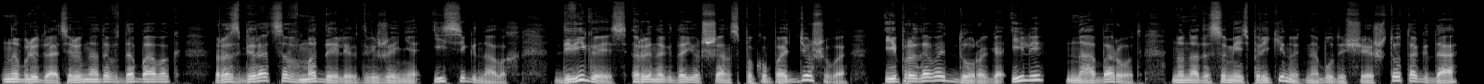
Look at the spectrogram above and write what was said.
Наблюдателю надо вдобавок разбираться в моделях движения и сигналах. Двигаясь, рынок дает шанс покупать дешево и продавать дорого или наоборот. Но надо суметь прикинуть на будущее, что тогда,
